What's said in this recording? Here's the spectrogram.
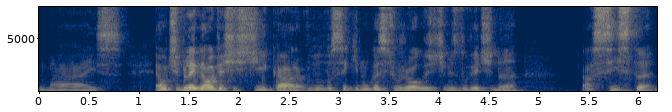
Mas é um time legal de assistir, cara. Você que nunca assistiu jogos de times do Vietnã, assista.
